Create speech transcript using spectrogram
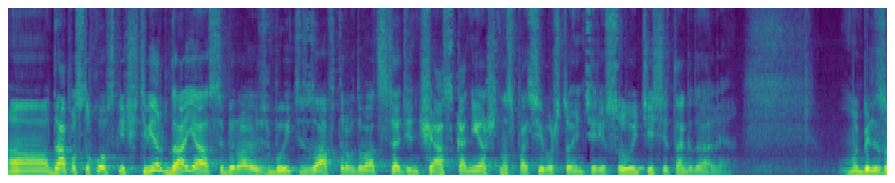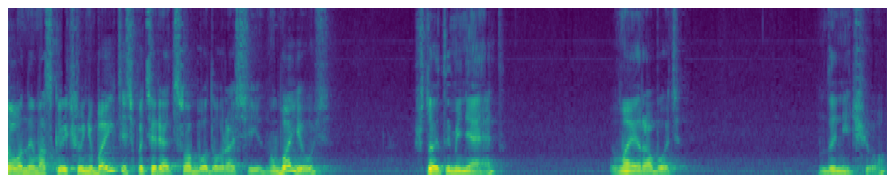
А, да, Пастуховский четверг, да, я собираюсь быть завтра в 21 час, конечно, спасибо, что интересуетесь и так далее. Мобилизованный москвич, вы не боитесь потерять свободу в России? Ну, боюсь. Что это меняет в моей работе? Да ничего.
